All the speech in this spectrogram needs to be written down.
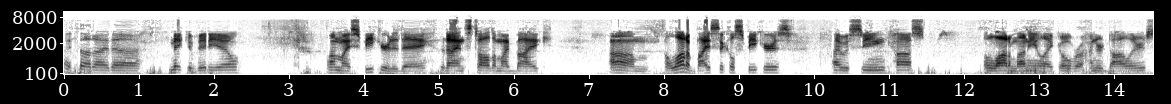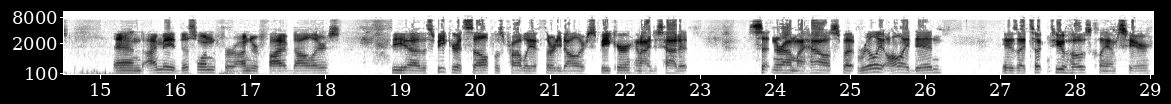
I thought I'd uh, make a video on my speaker today that I installed on my bike. Um, a lot of bicycle speakers I was seeing cost a lot of money, like over a hundred dollars, and I made this one for under five dollars. The uh, the speaker itself was probably a thirty dollar speaker, and I just had it sitting around my house. But really, all I did is I took two hose clamps here,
